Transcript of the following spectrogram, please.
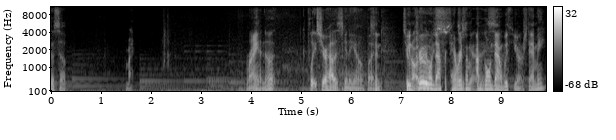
this up. Right? I'm not completely sure how this is gonna go, but Listen, two you know, if crews, you're going down for terrorism, I'm going down with you. Understand me?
